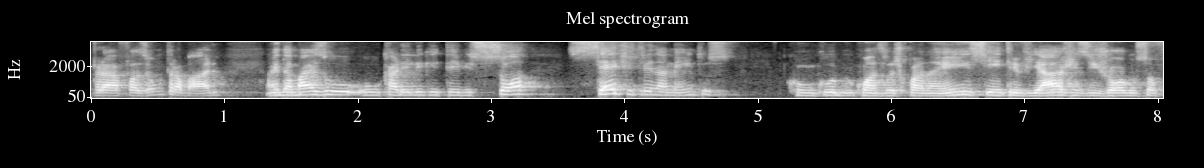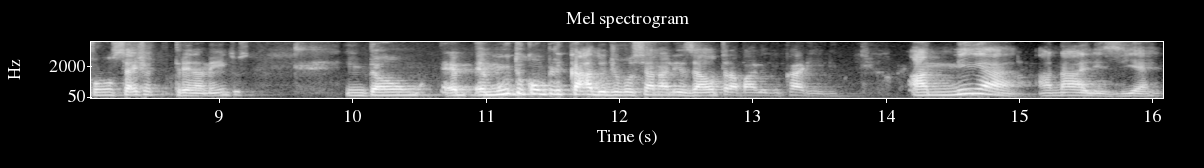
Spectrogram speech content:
para fazer um trabalho. Ainda mais o, o Carelli que teve só sete treinamentos com o clube, com o Atlético Paranaense, entre viagens e jogos só foram sete treinamentos. Então, é, é muito complicado de você analisar o trabalho do Carelli. A minha análise é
